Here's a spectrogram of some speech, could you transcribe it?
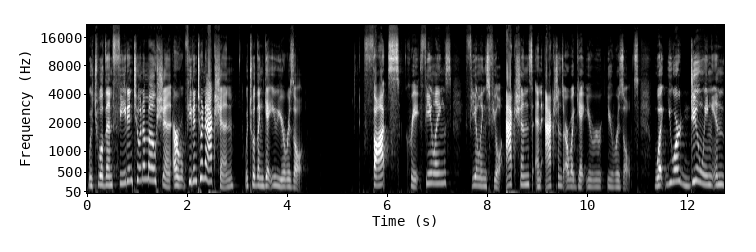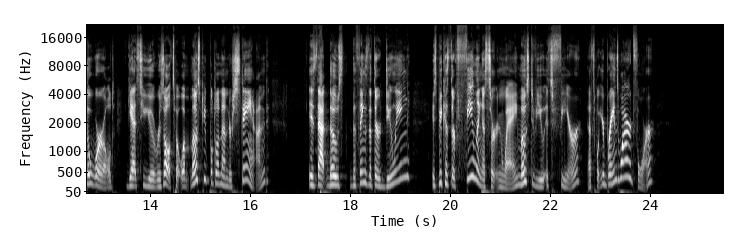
which will then feed into an emotion or feed into an action which will then get you your result. Thoughts create feelings, Feelings fuel actions, and actions are what get you your results. What you are doing in the world gets you your results. But what most people don't understand is that those the things that they're doing is because they're feeling a certain way. Most of you, it's fear. That's what your brain's wired for.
